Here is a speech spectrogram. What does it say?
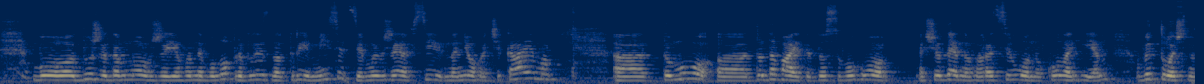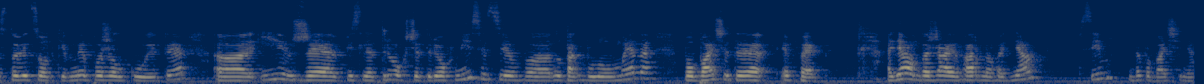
бо дуже давно вже його не було, приблизно 3 місяці. Ми вже всі на нього чекаємо. Тому додавайте до свого щоденного раціону колаген. Ви точно 100% не пожалкуєте. І вже після 3-4 місяців, ну так було у мене, побачите ефект. А я вам бажаю гарного дня. Всім до побачення!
